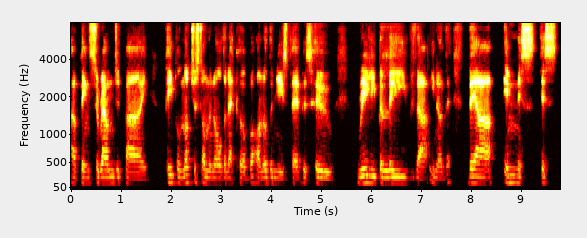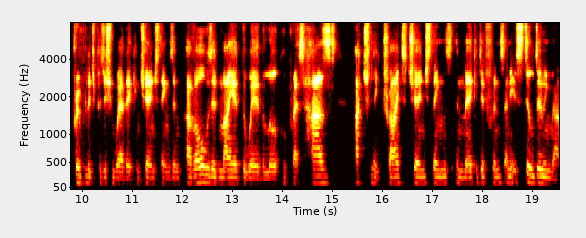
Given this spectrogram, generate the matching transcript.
I've been surrounded by people, not just on the Northern Echo, but on other newspapers who really believe that you know they, they are in this this privileged position where they can change things and i've always admired the way the local press has actually tried to change things and make a difference, and it's still doing that.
